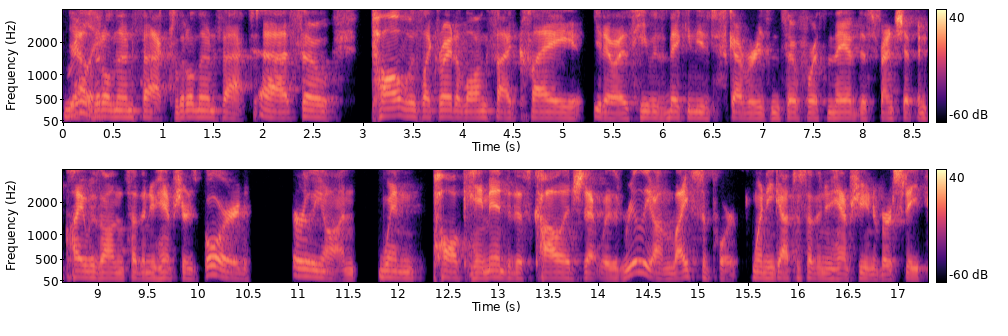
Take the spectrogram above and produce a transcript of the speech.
Really? Yeah, little known fact. Little known fact. Uh, so Paul was like right alongside Clay, you know, as he was making these discoveries and so forth. And they have this friendship. And Clay was on Southern New Hampshire's board early on when Paul came into this college that was really on life support when he got to Southern New Hampshire University.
